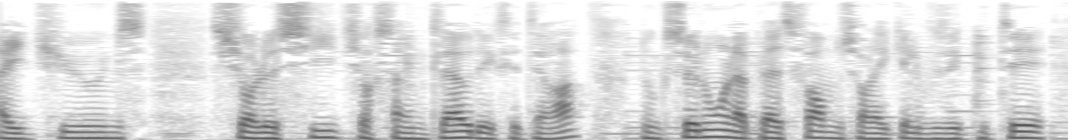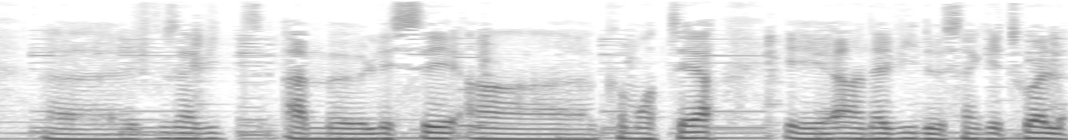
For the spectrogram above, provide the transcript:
iTunes, sur le site, sur SoundCloud, etc. Donc selon la plateforme sur laquelle vous écoutez, euh, je vous invite à me laisser un commentaire et un avis de 5 étoiles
